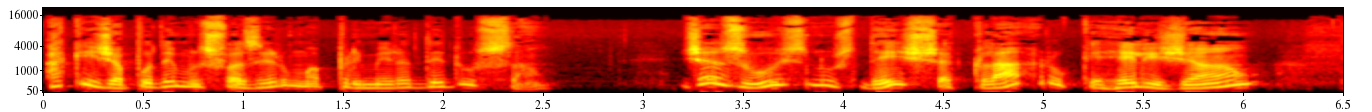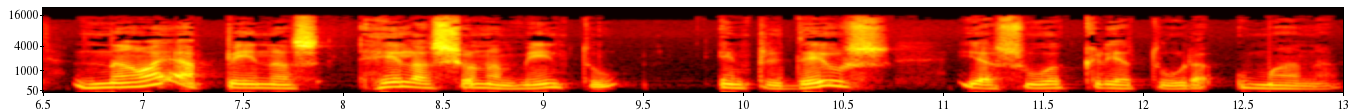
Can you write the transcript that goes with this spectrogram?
Aqui já podemos fazer uma primeira dedução. Jesus nos deixa claro que religião não é apenas relacionamento entre Deus e a sua criatura humana.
